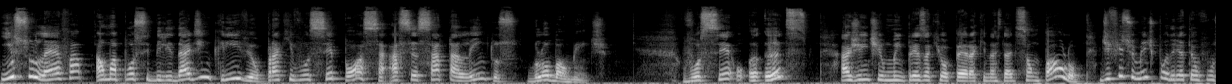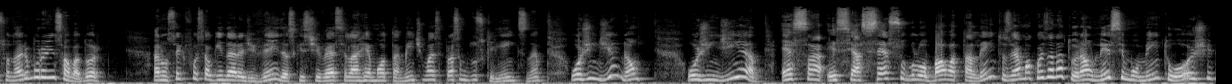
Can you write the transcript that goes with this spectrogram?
Isso leva a uma possibilidade incrível para que você possa acessar talentos globalmente. Você, antes, a gente, uma empresa que opera aqui na cidade de São Paulo, dificilmente poderia ter um funcionário morando em Salvador a não ser que fosse alguém da área de vendas que estivesse lá remotamente mais próximo dos clientes, né? Hoje em dia não. Hoje em dia essa, esse acesso global a talentos é uma coisa natural. Nesse momento hoje,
